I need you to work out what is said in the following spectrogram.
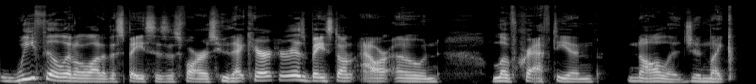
we fill in a lot of the spaces as far as who that character is based on our own Lovecraftian knowledge and like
